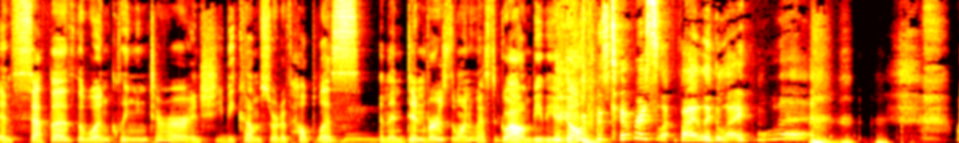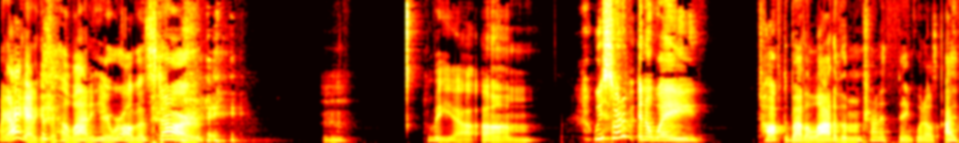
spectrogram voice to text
and Sethe's the one clinging to her, and she becomes sort of helpless, Mhm. and then Denver's the one who has to go out and be the adult. Timber's finally like, what? like, I gotta get the hell out of here. We're all gonna starve. Right. But yeah, um, we sort of, in a way, talked about a lot of them. I'm trying to think what else. I'm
